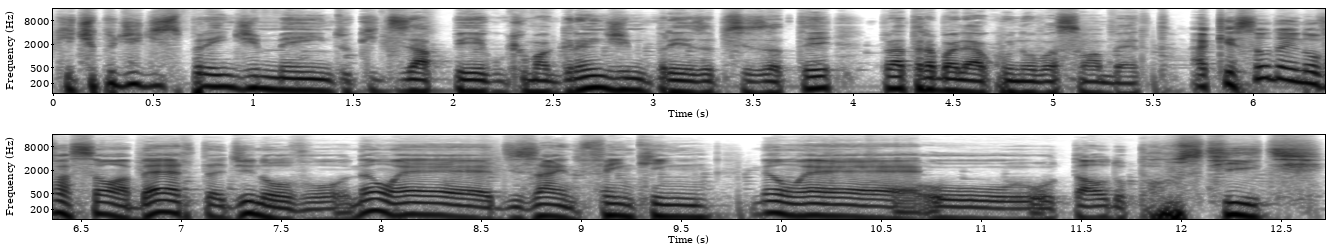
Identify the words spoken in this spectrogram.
Que tipo de desprendimento, que desapego que uma grande empresa precisa ter para trabalhar com inovação aberta? A questão da inovação aberta, de novo, não é design thinking, não é o, o tal do post-it,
